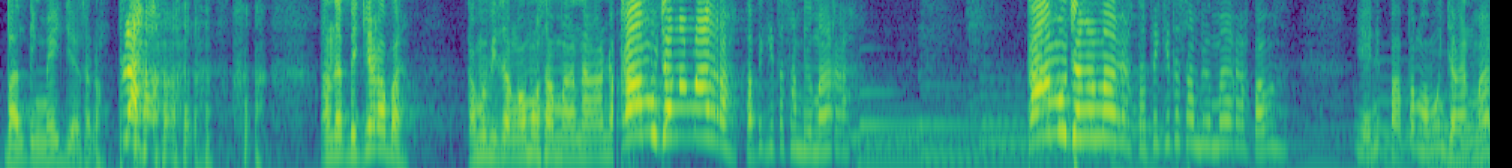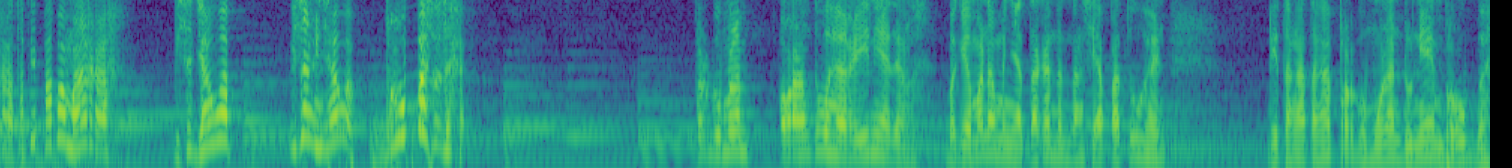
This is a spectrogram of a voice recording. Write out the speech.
Banting meja. Blar. Anda pikir apa? Kamu bisa ngomong sama anak Anda, kamu jangan marah. Tapi kita sambil marah. Kamu jangan marah, tapi kita sambil marah. Papa, ya ini papa ngomong jangan marah, tapi papa marah. Bisa jawab, bisa ngejawab. Berubah sudah. Pergumulan orang tua hari ini adalah bagaimana menyatakan tentang siapa Tuhan di tengah-tengah pergumulan dunia yang berubah.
